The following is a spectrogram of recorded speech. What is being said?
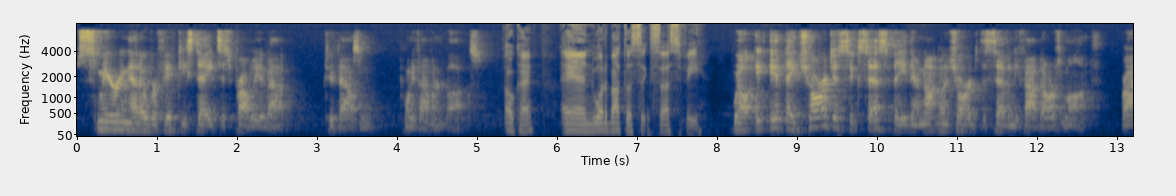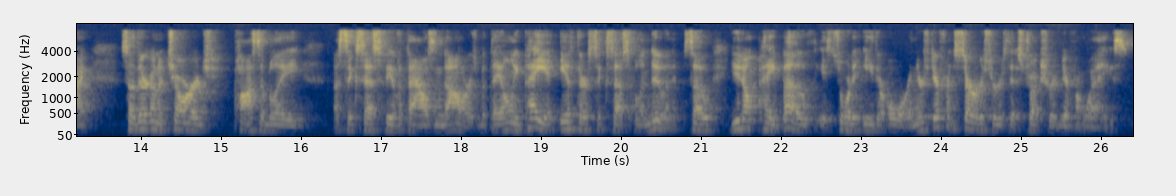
smearing that over fifty states it's probably about two thousand twenty five hundred bucks. Okay. And what about the success fee? Well, if they charge a success fee, they're not going to charge the seventy-five dollars a month, right? So they're going to charge possibly a success fee of $1,000, but they only pay it if they're successful in doing it. So you don't pay both, it's sort of either or. And there's different servicers that structure it different ways.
